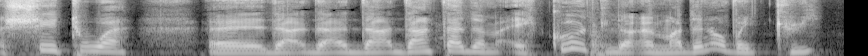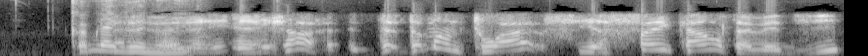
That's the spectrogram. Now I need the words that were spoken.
chez toi, euh, dans, dans, dans, ta demande. Écoute, là, un moment donné, on va être cuit. Comme la euh, grenouille. Richard, demande-toi s'il y a cinq ans, on t'avait dit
